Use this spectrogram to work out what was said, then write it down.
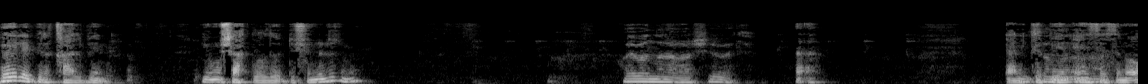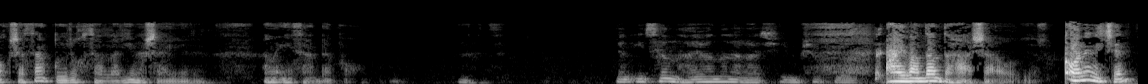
böyle bir kalbin yumuşaklılığı düşünülür mü? Hayvanlara karşı evet. Yani İnsanlara köpeğin ensesini okşasan kuyruk sallar, yumuşayır. Ama insanda bu. Yani insanın hayvanlara karşı yumuşaklığı. Hayvandan daha aşağı oluyor. Onun için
